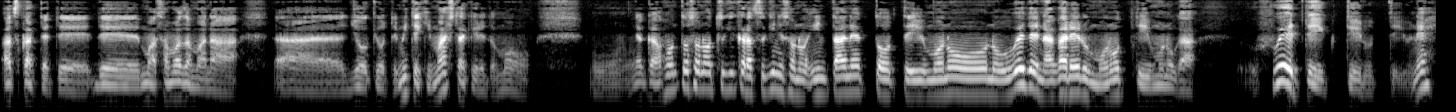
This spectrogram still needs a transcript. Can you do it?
扱ってて、で、まあ様々なあ状況って見てきましたけれども、うん、なんか本当その次から次にそのインターネットっていうものの上で流れるものっていうものが増えていっているっていうね。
